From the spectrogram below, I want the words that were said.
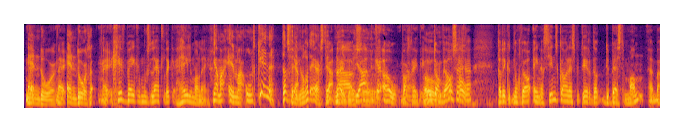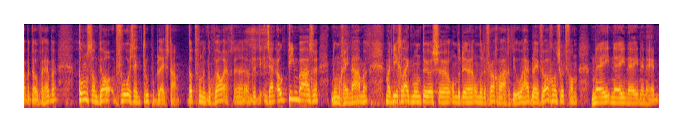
en door nee. en door... Nee, Gifbeker moest letterlijk helemaal leeg. Ja, maar, en maar ontkennen. Dat vind Ja. ik nog het ergste. Ja, nee, nou, dus, ja, eh, oh, wacht even. Ik oh, moet dan wel zeggen oh. Dat ik het nog wel enigszins kan respecteren dat de beste man, waar we het over hebben, constant wel voor zijn troepen bleef staan. Dat vond ik nog wel echt. eh, er zijn ook teambazen, ik noem geen namen, maar die gelijk monteurs eh, onder, de, onder de vrachtwagen duwen. Hij bleef wel gewoon een soort van nee, nee, nee, nee, nee.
